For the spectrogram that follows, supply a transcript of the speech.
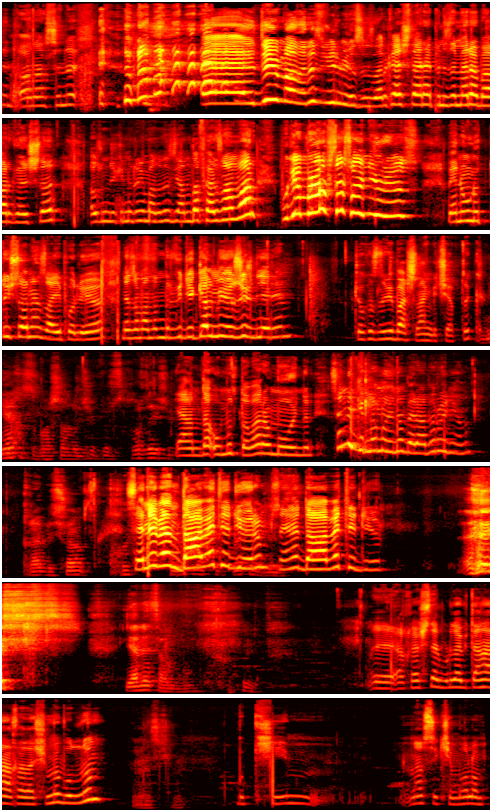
Sizin anasını Eee duymadınız bilmiyorsunuz arkadaşlar. Hepinize merhaba arkadaşlar. Az öncekini duymadınız. Yanında Ferzan var. Bugün Brawl Stars oynuyoruz. Beni unuttuysanız ayıp oluyor. Ne zamandır video gelmiyor özür dilerim. Çok hızlı bir başlangıç yaptık. Niye kızı başlangıç yapıyoruz kardeşim? Yanımda Umut da var ama oynar. Sen de gir lan oyuna beraber oynayalım. Abi şu an... Seni ben davet ediyorum. Seni davet ediyorum. ya ne tamam. Ee, arkadaşlar burada bir tane arkadaşımı buldum. Evet kimi? Bu kim? Nasıl kim oğlum?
